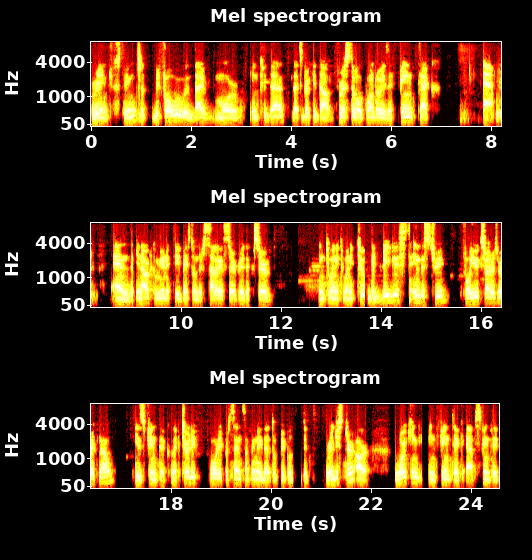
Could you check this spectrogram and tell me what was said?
really interesting. But before we will dive more into that, let's break it down. First of all, Qonto is a fintech app. And in our community, based on their salary survey that served in 2022, the biggest industry for UX writers right now is fintech. Like 30, 40%, something like that, of people that register are working in fintech apps. Fintech,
